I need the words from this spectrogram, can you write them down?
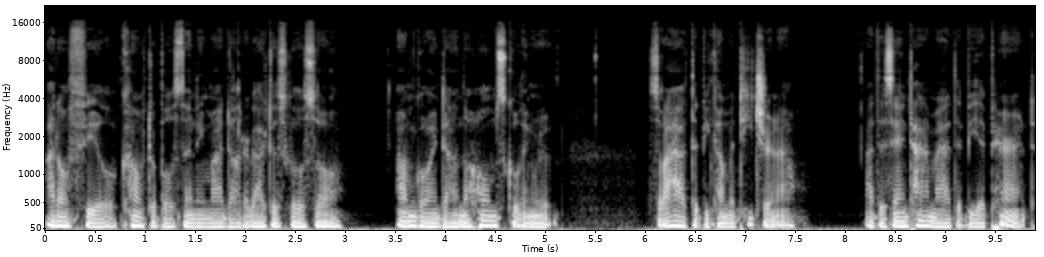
I don't feel comfortable sending my daughter back to school, so I'm going down the homeschooling route. So I have to become a teacher now. At the same time, I have to be a parent.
